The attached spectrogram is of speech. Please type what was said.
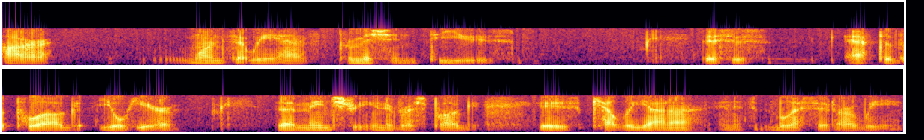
are ones that we have permission to use. This is after the plug you'll hear, the Main Street Universe plug, is Kellianna and it's Blessed Are We.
